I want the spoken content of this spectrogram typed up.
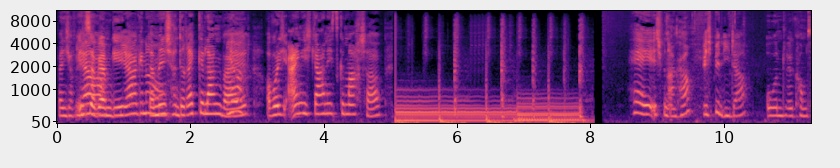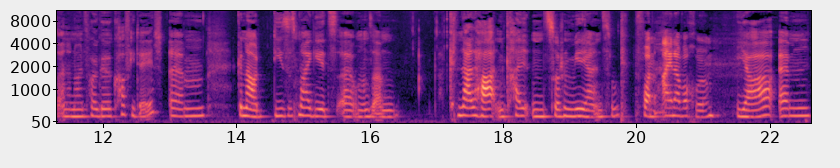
wenn ich auf Instagram ja, gehe, ja, genau. dann bin ich schon direkt gelangweilt, ja. obwohl ich eigentlich gar nichts gemacht habe. Hey, ich bin Anka. Ich bin Ida. Und willkommen zu einer neuen Folge Coffee Date. Ähm, genau, dieses Mal geht es äh, um unseren knallharten, kalten Social Media Entzug. Von einer Woche. Ja, ähm,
